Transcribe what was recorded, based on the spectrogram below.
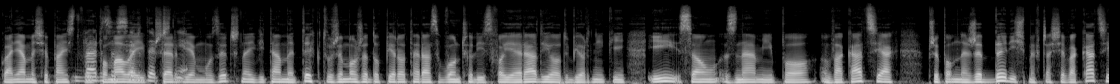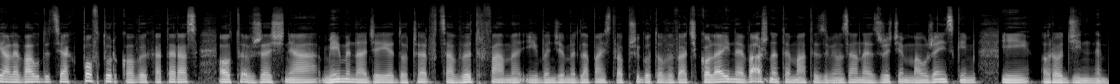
Kłaniamy się Państwu Bardzo po małej serdecznie. przerwie muzycznej. Witamy tych, którzy może dopiero teraz włączyli swoje radioodbiorniki i są z nami po wakacjach. Przypomnę, że byliśmy w czasie wakacji, ale w audycjach powtórkowych, a teraz od września, miejmy nadzieję, do czerwca wytrwamy i będziemy dla Państwa przygotowywać kolejne ważne tematy związane z życiem małżeńskim i rodzinnym.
